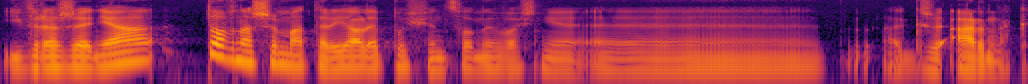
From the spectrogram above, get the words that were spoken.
i wrażenia, to w naszym materiale poświęconym właśnie e, grze Arnak.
